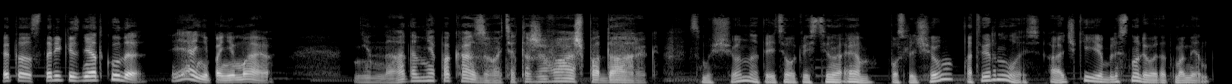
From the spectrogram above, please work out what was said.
Это старик из ниоткуда? Я не понимаю». «Не надо мне показывать, это же ваш подарок», — смущенно ответила Кристина М., после чего отвернулась, а очки ее блеснули в этот момент.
